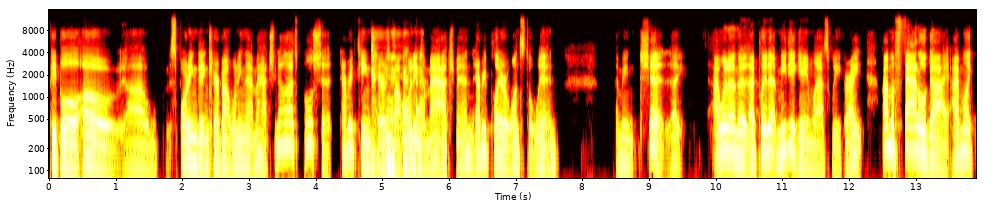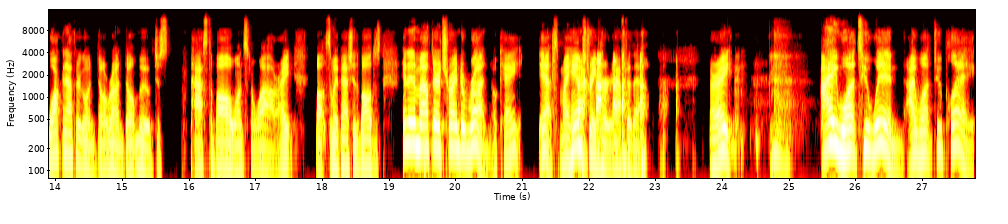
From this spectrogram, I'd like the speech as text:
people, oh, uh, Sporting didn't care about winning that match. You know, that's bullshit. Every team cares about winning a match, man. Every player wants to win. I mean, shit. Like, I went on the, I played that media game last week, right? I'm a fat old guy. I'm like walking out there going, don't run, don't move, just pass the ball once in a while, right? Well, somebody pass you the ball, just, and then I'm out there trying to run. Okay. Yes. My hamstring hurt after that. All right. I want to win. I want to play.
